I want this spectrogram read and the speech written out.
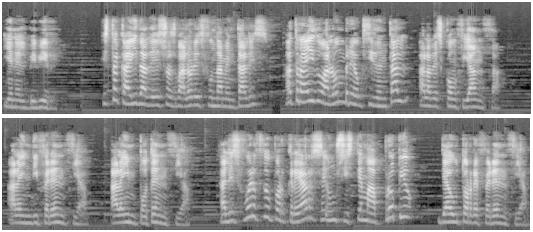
y en el vivir. Esta caída de esos valores fundamentales ha traído al hombre occidental a la desconfianza, a la indiferencia, a la impotencia, al esfuerzo por crearse un sistema propio de autorreferencia.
